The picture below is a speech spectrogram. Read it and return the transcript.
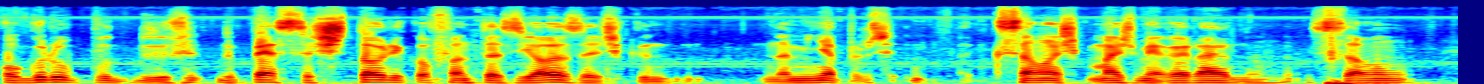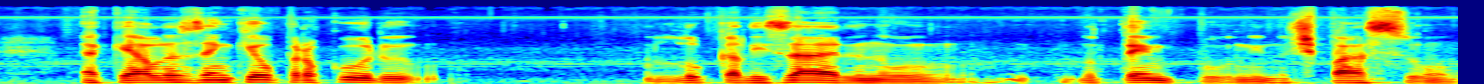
ao grupo de, de peças histórico-fantasiosas, que, na minha, que são as que mais me agradam, são aquelas em que eu procuro localizar no, no tempo e no espaço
